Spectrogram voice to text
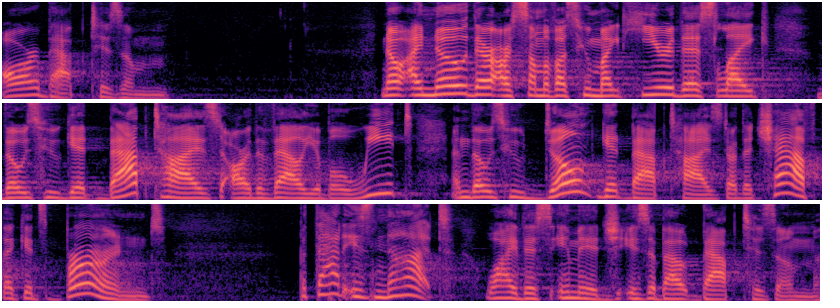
our baptism. Now, I know there are some of us who might hear this like, those who get baptized are the valuable wheat, and those who don't get baptized are the chaff that gets burned. But that is not why this image is about baptism.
